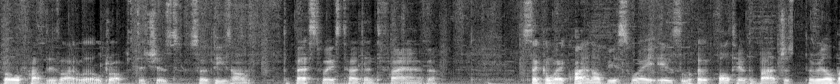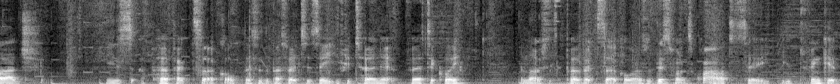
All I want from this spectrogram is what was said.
both have these like little drop stitches, so these aren't the best ways to identify either. The second way, quite an obvious way, is look at the quality of the badges. The real badge is a perfect circle. This is the best way to see. If you turn it vertically, you'll notice it's a perfect circle, whereas with this one it's quite hard to see. You'd think it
